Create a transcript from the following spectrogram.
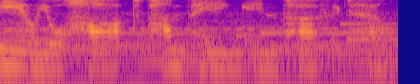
Feel your heart pumping in perfect health.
